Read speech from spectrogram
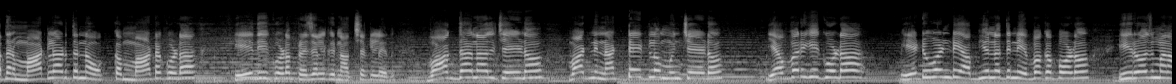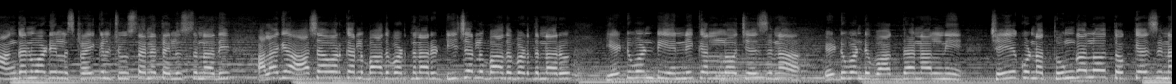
అతను మాట్లాడుతున్న ఒక్క మాట కూడా ఏది కూడా ప్రజలకు నచ్చట్లేదు. వాగ్దానాలు చేయడం వాటిని నట్టేట్లో ముంచేయడం ఎవ్వరికి కూడా ఎటువంటి అభ్యున్నతిని ఇవ్వకపోవడం ఈరోజు మన అంగన్వాడీల స్ట్రైకులు చూస్తేనే తెలుస్తున్నది. అలాగే ఆశా వర్కర్లు బాధపడుతున్నారు టీచర్లు బాధపడుతున్నారు. ఎటువంటి ఎన్నికల్లో చేసిన ఎటువంటి వాగ్దానాల్ని చేయకుండా తుంగలో తొక్కేసిన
